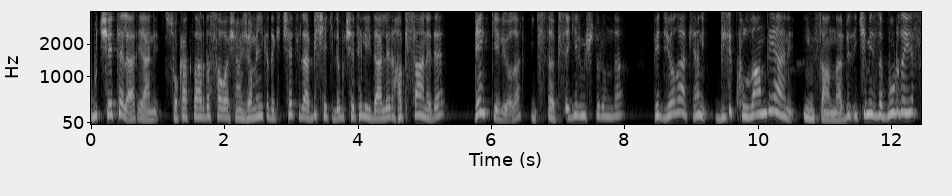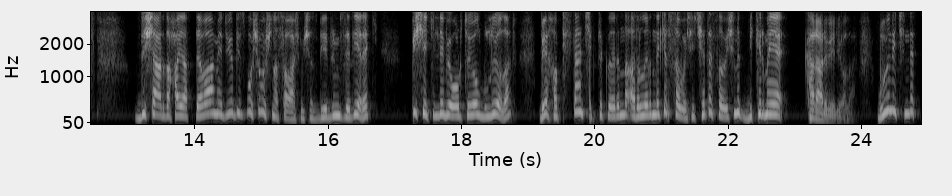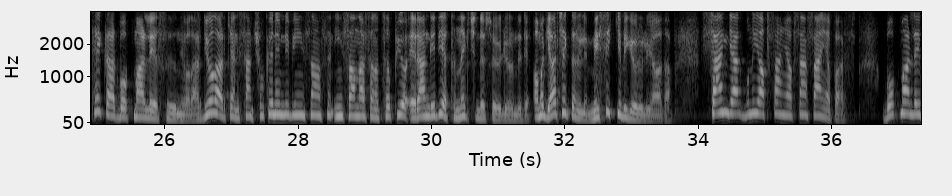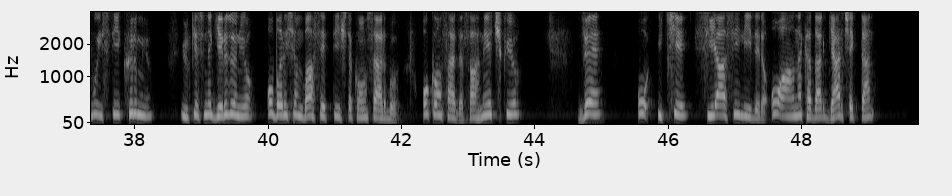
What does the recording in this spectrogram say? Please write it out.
bu çeteler yani sokaklarda savaşan Jamaika'daki çeteler bir şekilde bu çete liderleri hapishanede denk geliyorlar. İkisi de hapise girmiş durumda. Ve diyorlar ki hani bizi kullandı yani insanlar. Biz ikimiz de buradayız. Dışarıda hayat devam ediyor. Biz boşu boşuna savaşmışız birbirimize diyerek bir şekilde bir orta yol buluyorlar. Ve hapisten çıktıklarında aralarındaki savaşı, çete savaşını bitirmeye karar veriyorlar. Bunun için de tekrar Bob Marley'e sığınıyorlar. Diyorlar ki hani sen çok önemli bir insansın. İnsanlar sana tapıyor. Eren dedi ya tırnak içinde söylüyorum dedi. Ama gerçekten öyle. Mesih gibi görülüyor adam. Sen gel bunu yapsan yapsan sen yaparsın. Bob Marley bu isteği kırmıyor. Ülkesine geri dönüyor. O Barış'ın bahsettiği işte konser bu. O konserde sahneye çıkıyor ve o iki siyasi lideri o ana kadar gerçekten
